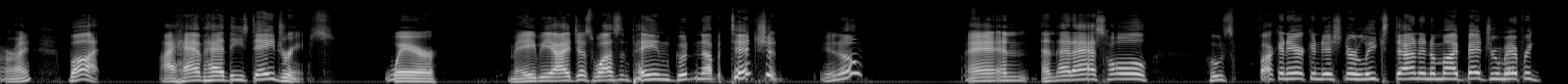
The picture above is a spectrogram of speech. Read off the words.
All right, but I have had these daydreams where maybe I just wasn't paying good enough attention. You know, and and that asshole whose fucking air conditioner leaks down into my bedroom every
